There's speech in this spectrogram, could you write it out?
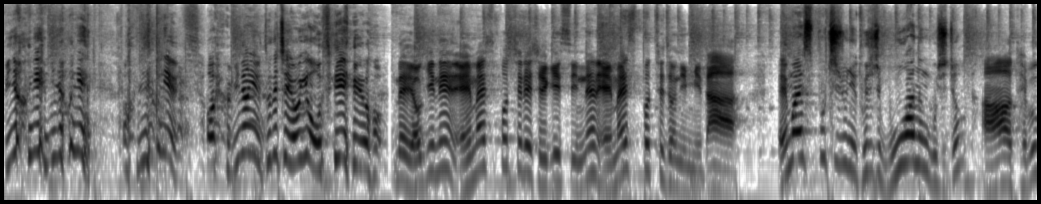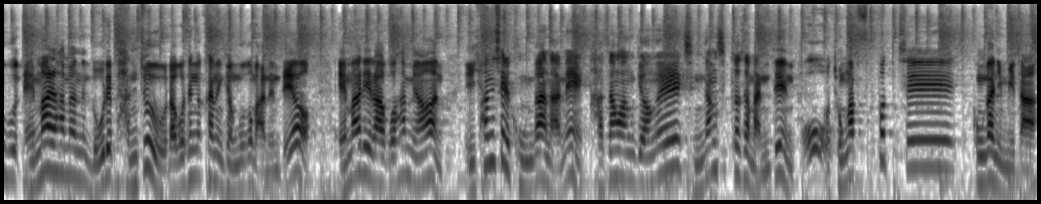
민영님 민영님 어, 민영님 어, 민영님 도대체 여기 어디예요? 네, 여기는 MR 스포츠를 즐길 수 있는 MR 스포츠 존입니다. MR 스포츠존이 도대체 뭐 하는 곳이죠? 아, 대부분 MR 하면은 노래 반주라고 생각하는 경우가 많은데요. MR이라고 하면 이 현실 공간 안에 가상 환경을 증강시켜서 만든 오. 어, 종합 스포츠 공간입니다.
